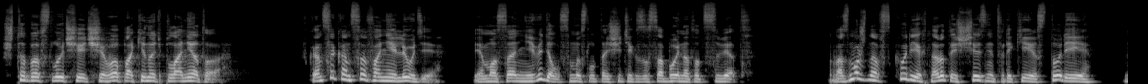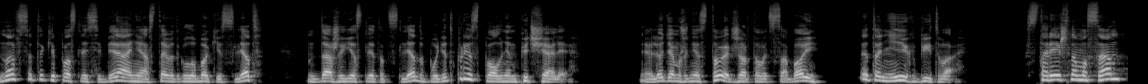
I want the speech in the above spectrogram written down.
чтобы в случае чего покинуть планету». В конце концов, они люди, и Мусан не видел смысла тащить их за собой на тот свет. Возможно, вскоре их народ исчезнет в реке истории, но всё-таки после себя они оставят глубокий след, даже если этот след будет преисполнен печали. Людям же не стоит жертвовать собой, это не их битва. «Старейшина Мусан,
